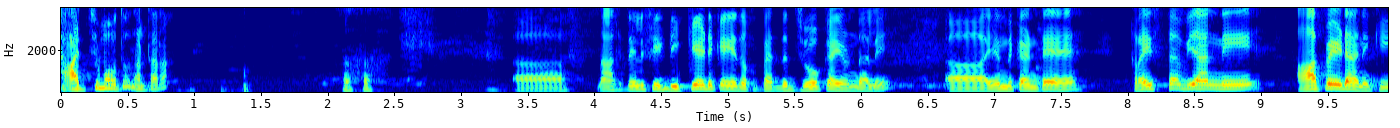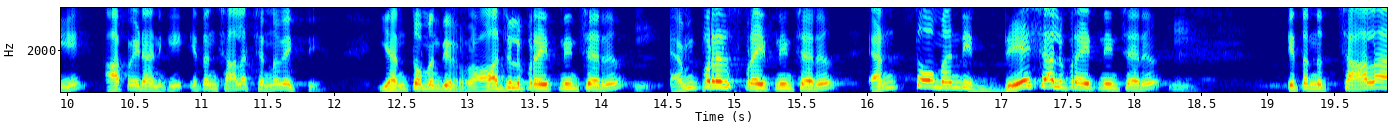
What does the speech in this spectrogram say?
సాధ్యమవుతుంది అంటారా నాకు తెలిసి డికేడ్కే ఇది ఒక పెద్ద జోక్ అయి ఉండాలి. ఎందుకంటే క్రైస్తవ్యాన్ని ఆపేయడానికి ఆపేయడానికి ఇతను చాలా చిన్న వ్యక్తి. ఎంతోమంది రాజులు ప్రయత్నించారు ఎంపరర్స్ ప్రయత్నించారు ఎంతోమంది దేశాలు ప్రయత్నించారు. ఇతను చాలా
